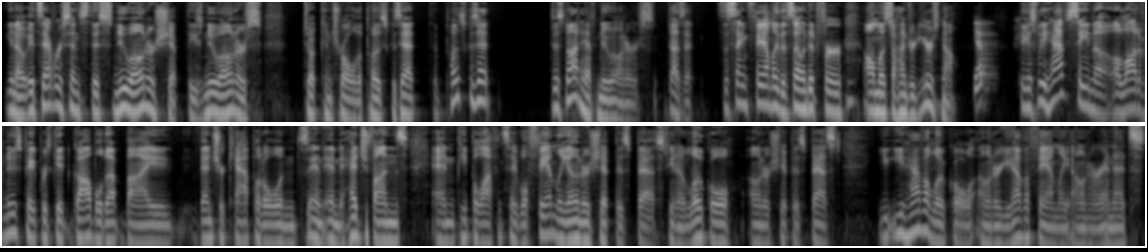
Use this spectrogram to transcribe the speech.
you know, it's ever since this new ownership, these new owners took control of the Post Gazette. The Post Gazette does not have new owners, does it? It's the same family that's owned it for almost 100 years now. Yep. Because we have seen a, a, lot of newspapers get gobbled up by venture capital and, and, and hedge funds, and people often say, "Well, family ownership is best. You know, local ownership is best." You you have a local owner, you have a family owner, and that's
